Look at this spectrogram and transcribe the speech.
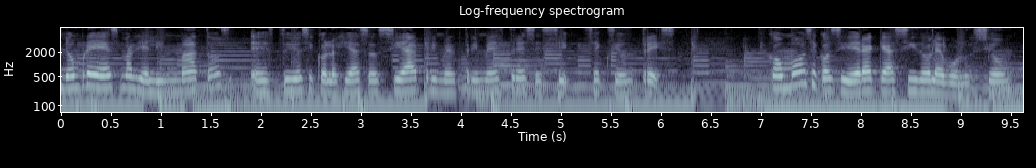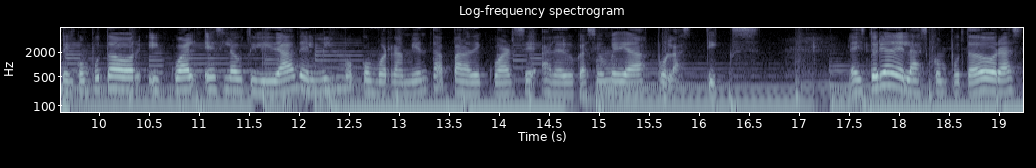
nombre es Marielín Matos, estudio Psicología Social, primer trimestre, sección 3. ¿Cómo se considera que ha sido la evolución del computador y cuál es la utilidad del mismo como herramienta para adecuarse a la educación mediada por las TICs? La historia de las computadoras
